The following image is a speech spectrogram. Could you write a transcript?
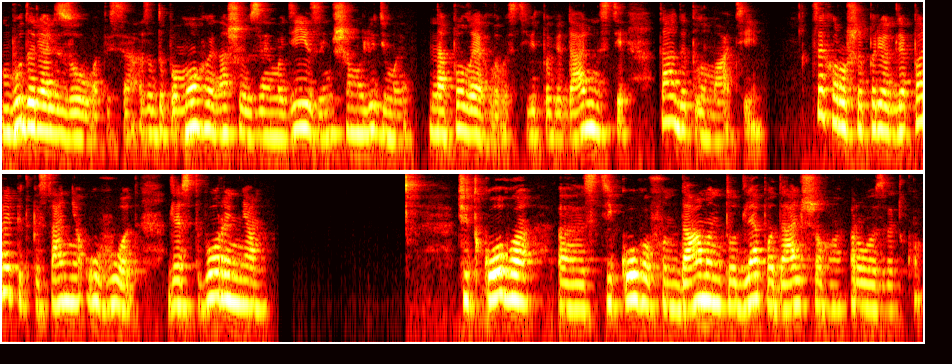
буде реалізовуватися за допомогою нашої взаємодії з іншими людьми, наполегливості, відповідальності та дипломатії. Це хороший період для перепідписання угод, для створення чіткого, е, стійкого фундаменту для подальшого розвитку.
